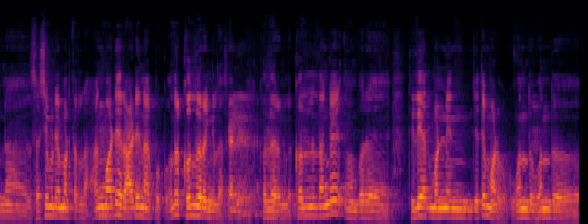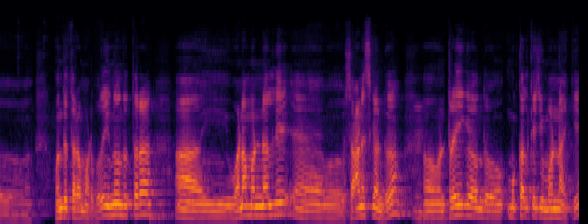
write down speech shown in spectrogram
ನ- ಸಸಿ ಮನೆ ಮಾಡ್ತಾರಲ್ಲ ಹಂಗೆ ಮಾಡಿ ರಾಡಿನ ಹಾಕ್ಬೇಕು. ಅಂದರೆ ಕಲ್ಲು ಇರಂಗಿಲ್ಲ ಸರ್. ಕಲ್ಲು ಇರಂಗಿಲ್ಲ. ಕಲ್ಲು ಇಲ್ದಂಗೆ ಬರೀ ತಿಳಿಯಾದ ಮಣ್ಣಿನ ಜೊತೆ ಮಾಡಬೇಕು. ಒಂದು ಒಂದು ಒಂದು ಥರ ಮಾಡ್ಬೋದು. ಇನ್ನೊಂದು ಥರ ಈ ಒಣ ಮಣ್ಣಲ್ಲಿ ಸಾಣಿಸ್ಕೊಂಡು ಒಂದು ಟ್ರೈಗೆ ಒಂದು ಮುಕ್ಕಾಲು ಕೆ ಜಿ ಮಣ್ಣು ಹಾಕಿ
